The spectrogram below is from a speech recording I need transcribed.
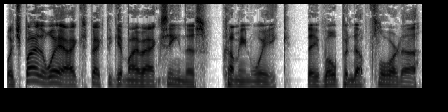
which by the way, I expect to get my vaccine this coming week. They've opened up Florida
